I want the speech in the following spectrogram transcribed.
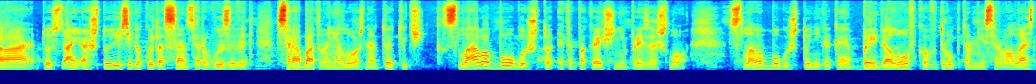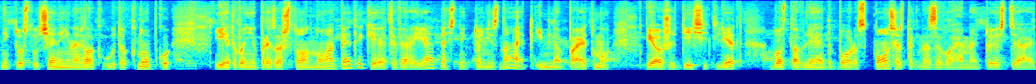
А, то есть, а, а что если какой-то сенсор вызовет срабатывание ложное? То, то слава богу, что это пока еще не произошло. Слава богу, что никакая боеголовка вдруг там не сорвалась, никто случайно не нажал какую-то кнопку, и этого не произошло. Но опять-таки, это вероятность, никто не знает. Именно поэтому я уже 10 лет возглавляю Board Sponsors, так называемый. То есть а,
